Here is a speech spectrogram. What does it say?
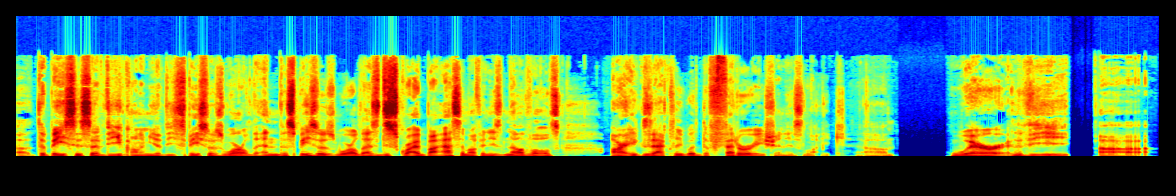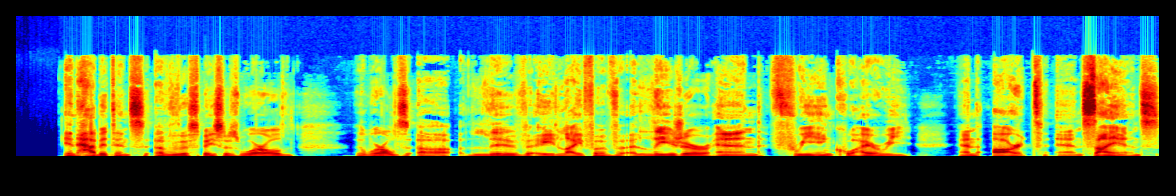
uh, the basis of the economy of the Spacers world. And the Spacers world, as described by Asimov in his novels, are exactly what the Federation is like, um, where the uh, inhabitants of the Spacers world the worlds uh, live a life of leisure and free inquiry and art and science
